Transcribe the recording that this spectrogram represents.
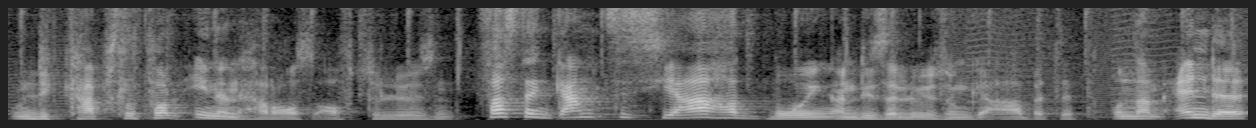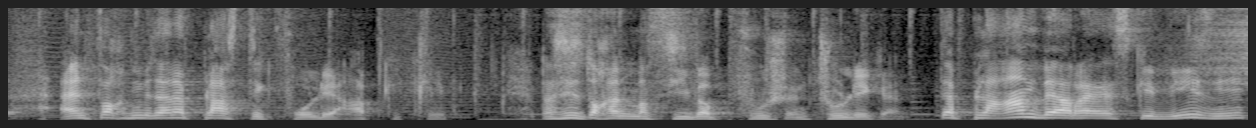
und die Kapsel von innen heraus aufzulösen. Fast ein ganzes Jahr hat Boeing an dieser Lösung gearbeitet und am Ende einfach mit einer Plastikfolie abgeklebt. Das ist doch ein massiver Pfusch, entschuldige. Der Plan wäre es gewesen,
